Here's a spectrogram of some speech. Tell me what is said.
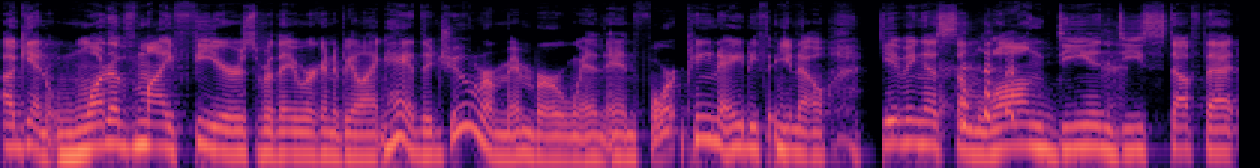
again one of my fears where they were going to be like, "Hey, did you remember when in 1480, you know, giving us some long D&D stuff that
